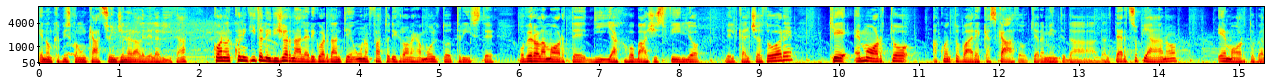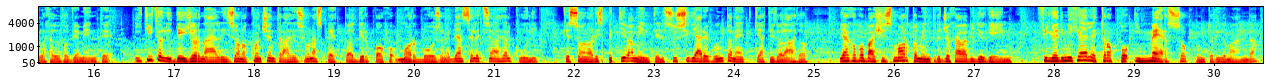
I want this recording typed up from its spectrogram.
e non capiscono un cazzo in generale della vita, con alcuni titoli di giornale riguardanti un fatto di cronaca molto triste, ovvero la morte di Jacopo Bacis, figlio del calciatore, che è morto a quanto pare è cascato chiaramente da- dal terzo piano e è morto per la caduta ovviamente. I titoli dei giornali si sono concentrati su un aspetto a dir poco morboso, ne abbiamo selezionati alcuni che sono rispettivamente il sussidiario.net che ha titolato Jacopo Bacis morto mentre giocava videogame, figlio di Michele troppo immerso, punto di domanda,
